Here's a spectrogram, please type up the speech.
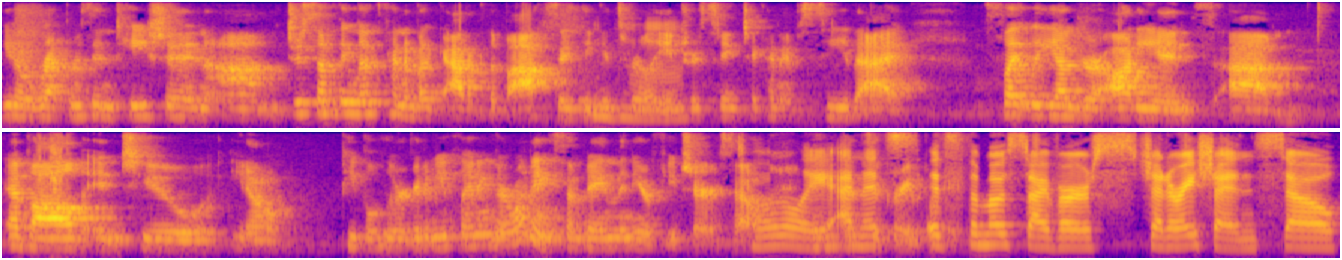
you know representation um, just something that's kind of like out of the box i think mm-hmm. it's really mm-hmm. interesting to kind of see that slightly younger audience um, evolve into you know people who are going to be planning their wedding someday in the near future. So totally, and it's it's the most diverse generation. So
